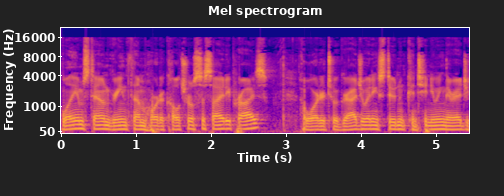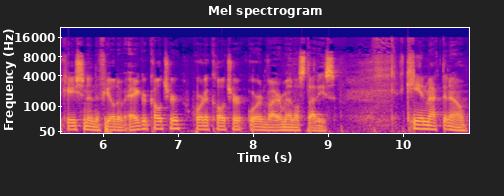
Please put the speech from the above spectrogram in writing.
Williamstown Green Thumb Horticultural Society Prize, awarded to a graduating student continuing their education in the field of agriculture, horticulture, or environmental studies. Kian McDonough.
